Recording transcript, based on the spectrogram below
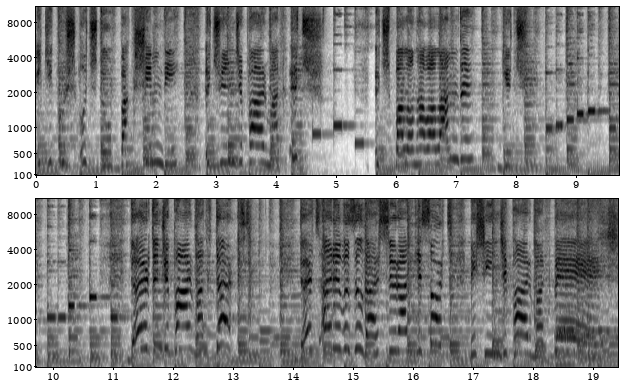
İki kuş uçtu bak şimdi. Üçüncü parmak üç. Üç balon havalandı güç. Dördüncü parmak dört. Dört arı vızıldar süratli sort. Beşinci parmak beş.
